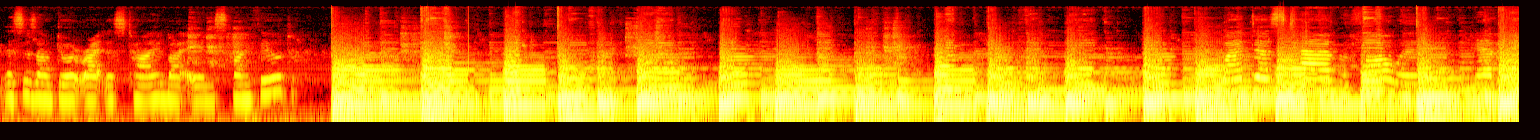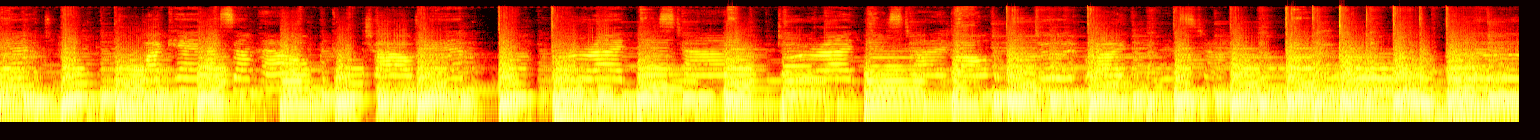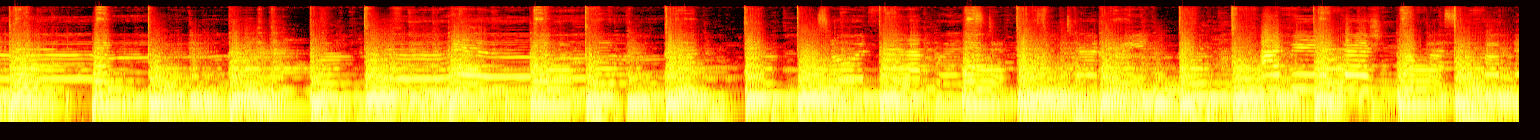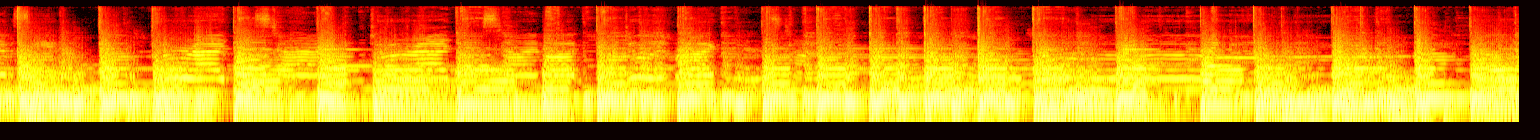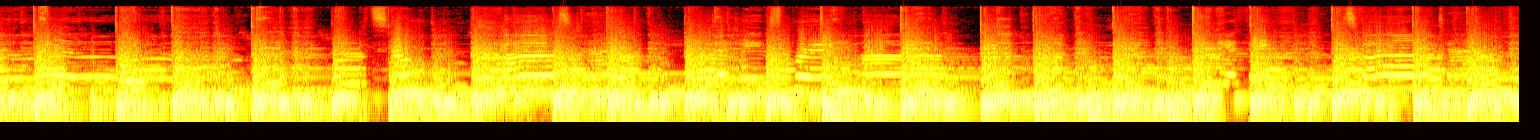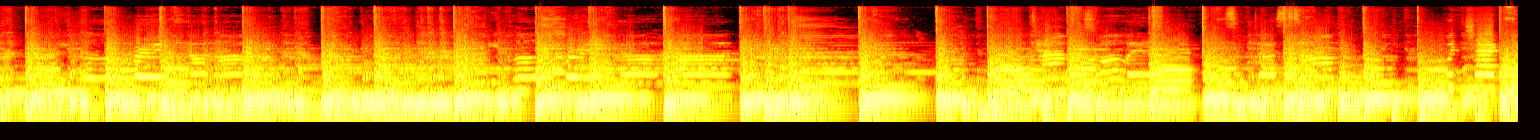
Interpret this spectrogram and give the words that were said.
This is I'll Do It Right This Time by Ian Schonfield. Why does time move forward never end? Why can't I somehow become a child? text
